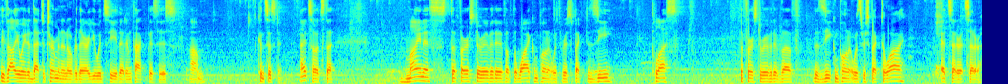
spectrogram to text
evaluated that determinant over there, you would see that in fact this is um, consistent. Right? So it's the minus the first derivative of the y component with respect to z plus the first derivative of the z component with respect to y, et cetera, et cetera.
